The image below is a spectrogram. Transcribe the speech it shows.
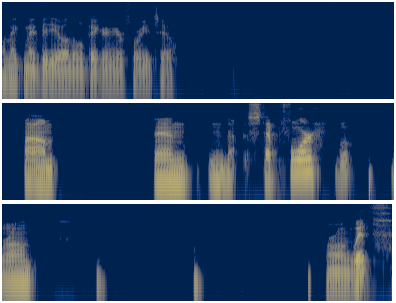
I'll make my video a little bigger here for you too. Um, then step four, whoop, wrong, wrong width.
